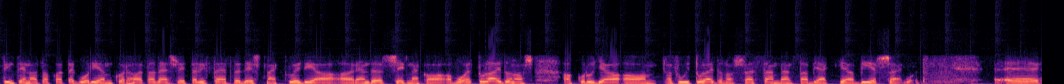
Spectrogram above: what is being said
szintén az a kategória, amikor ha az adásvételi szerződést megküldi a, a rendőrségnek a, a volt tulajdonos, akkor ugye a, az új tulajdonossal szemben szabják ki a bírságot. E,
